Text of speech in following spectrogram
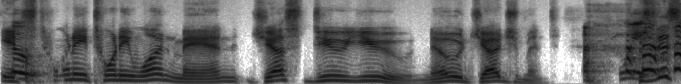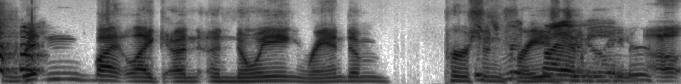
It's So- 2021, man. Just do you. No judgment. Wait, Is this written by like an annoying random person phrase generator? Oh,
